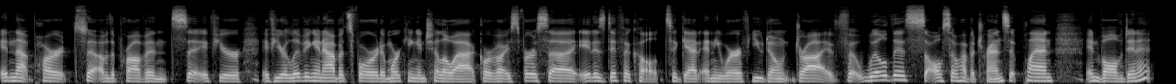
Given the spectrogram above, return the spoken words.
in that part of the province, if you're if you're living in Abbotsford and working in Chilliwack or vice versa, it is difficult to get anywhere if you don't drive. Will this also have a transit plan involved in it?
